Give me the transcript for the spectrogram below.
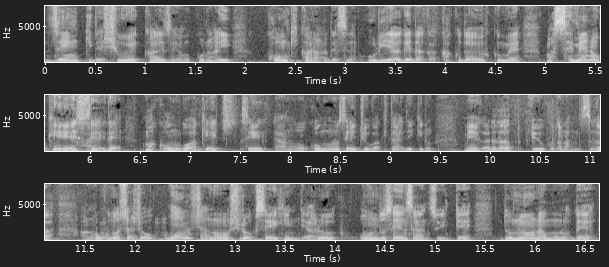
前期で収益改善を行い今期からはですね売上高拡大を含め、まあ、攻めの経営姿勢で、はい、まあ、今後は経あの今後の成長が期待できる銘柄だということなんですがあの久保社長御社の主力製品である温度センサーについてどのようなもので、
